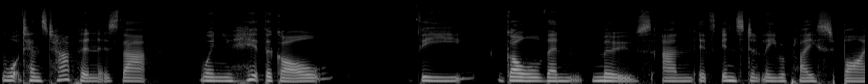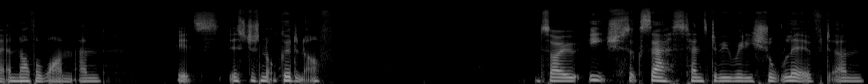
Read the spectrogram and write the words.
what tends to happen is that when you hit the goal, the goal then moves and it's instantly replaced by another one and it's it's just not good enough. So each success tends to be really short lived and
